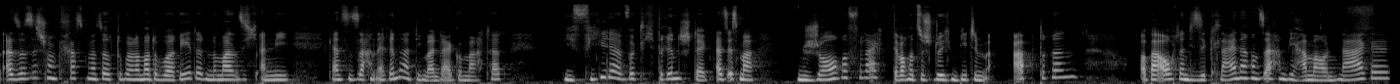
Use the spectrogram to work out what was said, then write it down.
Also es ist schon krass, wenn man so drüber, nochmal drüber redet und nochmal sich an die ganzen Sachen erinnert, die man da gemacht hat, wie viel da wirklich drinsteckt. Also erstmal ein Genre vielleicht, da war man zwischendurch ein Beat'em Up drin, aber auch dann diese kleineren Sachen wie Hammer und Nagel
